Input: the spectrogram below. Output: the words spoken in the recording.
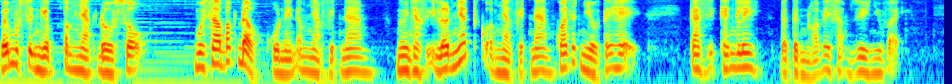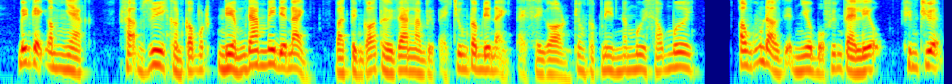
với một sự nghiệp âm nhạc đồ sộ, ngôi sao bắt đầu của nền âm nhạc Việt Nam, người nhạc sĩ lớn nhất của âm nhạc Việt Nam qua rất nhiều thế hệ. Ca sĩ Canh Ly đã từng nói về Phạm Duy như vậy. Bên cạnh âm nhạc, Phạm Duy còn có một niềm đam mê điện ảnh và từng có thời gian làm việc tại Trung tâm Điện ảnh tại Sài Gòn trong thập niên 50-60. Ông cũng đạo diễn nhiều bộ phim tài liệu, phim truyện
